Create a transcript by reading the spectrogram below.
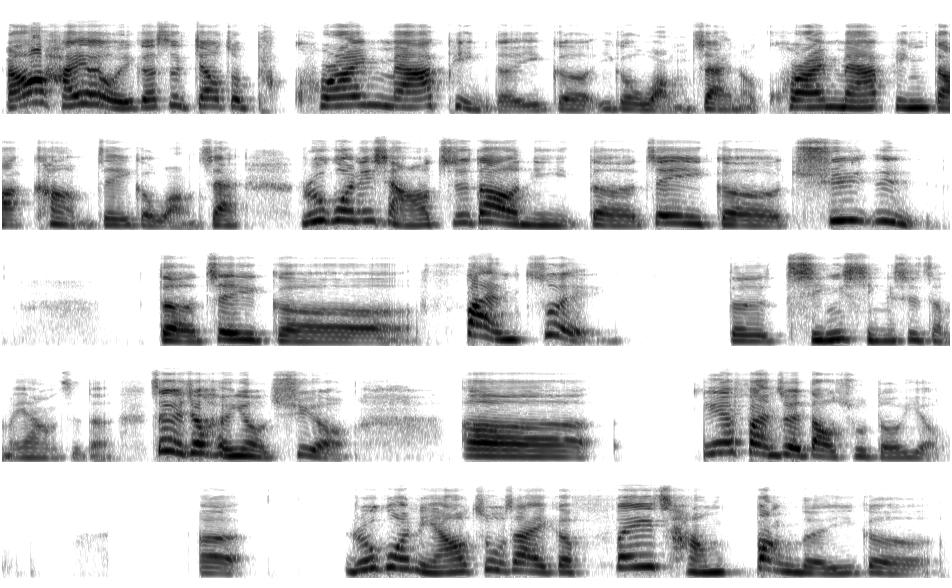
然后还有一个是叫做 crime mapping 的一个一个网站哦，crime mapping dot com 这一个网站，如果你想要知道你的这个区域的这个犯罪。的情形是怎么样子的？这个就很有趣哦。呃，因为犯罪到处都有。呃，如果你要住在一个非常棒的一个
